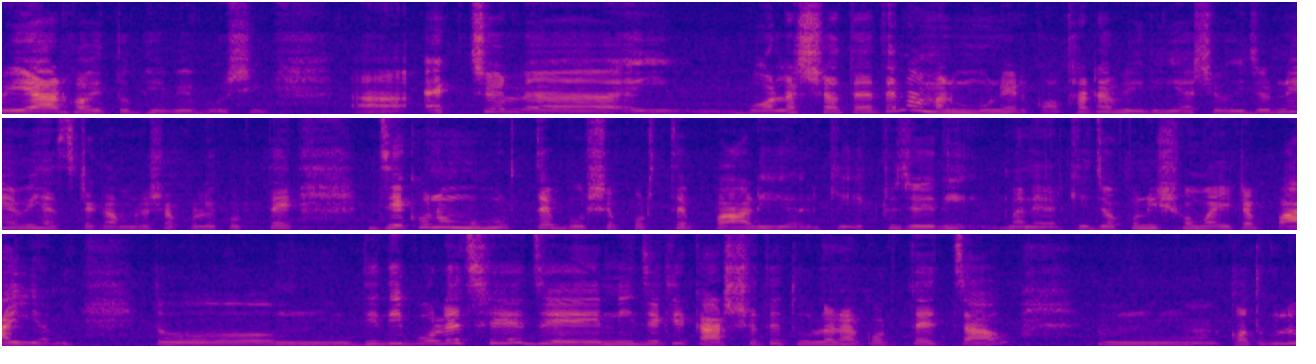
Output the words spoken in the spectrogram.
রেয়ার হয়তো ভেবে বসি। অ্যাকচুয়াল এই বলার সাথে সাথে না আমার মনের কথাটা বেরিয়ে আসে। ওই জন্যই আমি হ্যাশট্যাগ আমরা সকলে করতে যে কোনো মুহূর্তে বসে পড়তে পারি আর কি একটু যদি মানে আর কি যখনই সময়টা পাই আমি। তো দিদি বলেছে যে নিজেকে কার সাথে তুলনা করতে চাও? কতগুলো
